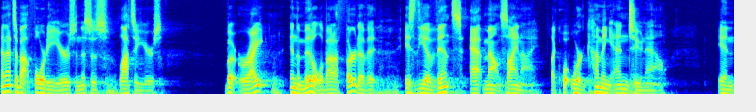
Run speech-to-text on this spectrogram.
And that's about 40 years, and this is lots of years. But right in the middle, about a third of it, is the events at Mount Sinai, like what we're coming into now in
